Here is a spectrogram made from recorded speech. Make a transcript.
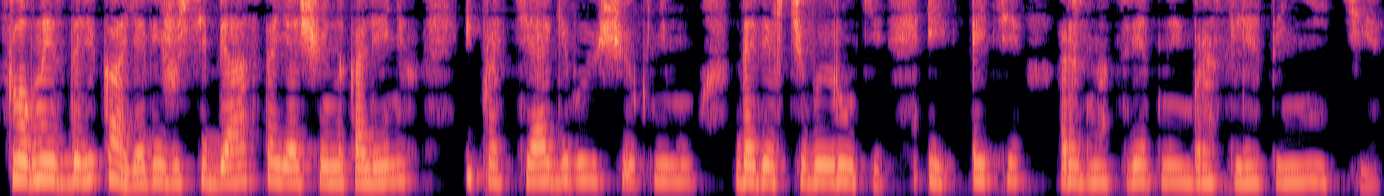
Словно издалека я вижу себя, стоящую на коленях и протягивающую к нему доверчивые руки и эти разноцветные браслеты нити.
